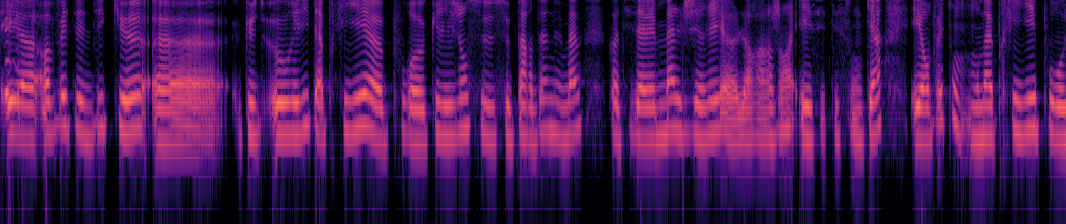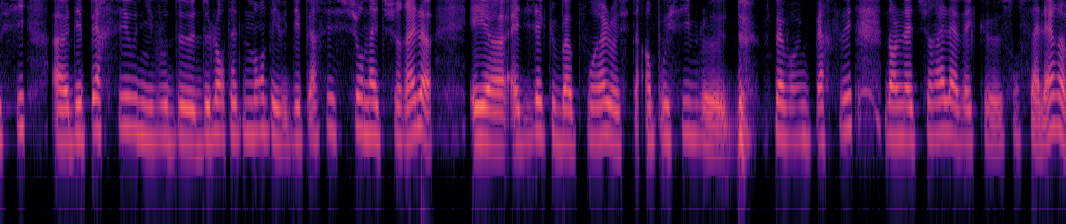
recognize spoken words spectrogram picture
Et euh, en fait, elle dit que, euh, que Aurélie t'a prié euh, pour que les gens se, se pardonnent eux-mêmes quand ils avaient mal géré leur argent, et c'était son cas. Et en fait, on, on a prié pour aussi euh, des percées au niveau de, de l'entêtement, des, des percées surnaturelles. Et elle disait que bah, pour elle, c'était impossible d'avoir une percée dans le naturel avec son salaire.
